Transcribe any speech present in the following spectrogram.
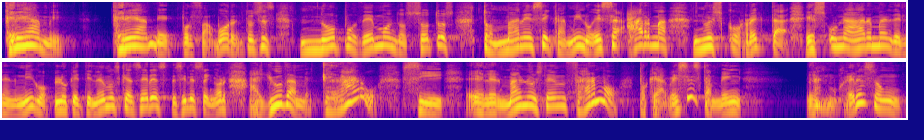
Créame, Créame, por favor. Entonces, no podemos nosotros tomar ese camino. Esa arma no es correcta. Es una arma del enemigo. Lo que tenemos que hacer es decirle, Señor, ayúdame. Claro, si el hermano está enfermo, porque a veces también las mujeres son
